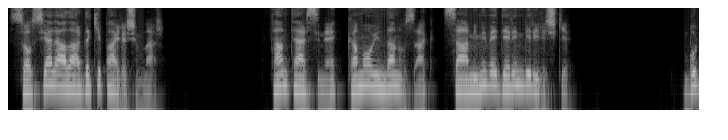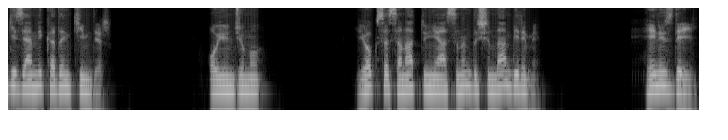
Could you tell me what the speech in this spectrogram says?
sosyal ağlardaki paylaşımlar. Tam tersine, kamuoyundan uzak, samimi ve derin bir ilişki. Bu gizemli kadın kimdir? Oyuncu mu? Yoksa sanat dünyasının dışından biri mi? Henüz değil.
